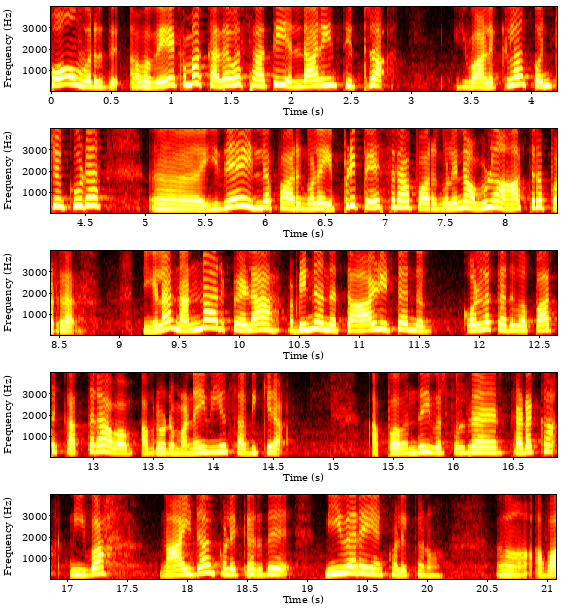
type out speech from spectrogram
கோபம் வருது. அவள் வேகமாக கதவை சாத்தி எல்லாரையும் திட்டுறா. இவாளுக்கெல்லாம் கொஞ்சம் கூட இதே இல்லை பாருங்களேன். எப்படி பேசுகிறா பாருங்களேன்னு அவ்வளோ ஆத்திரப்படுறார். நீங்களாம் நன்னா இருப்பேளா? அப்படின்னு அந்த தாழிட்டு அந்த கொல்லக்கதவை பார்த்து கத்துறா அவரோட மனைவியும் சபிக்கிறா. அப்போ வந்து இவர் சொல்கிறார் கடக்கா நீ வா. நாய் தான் குலைக்கிறது. நீ வேற ஏன் குலைக்கணும்? அவா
